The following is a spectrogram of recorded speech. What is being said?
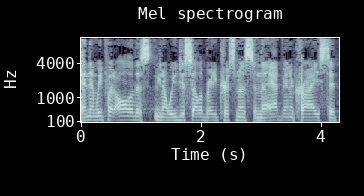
and then we put all of this, you know, we just celebrated Christmas and the advent of Christ, and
